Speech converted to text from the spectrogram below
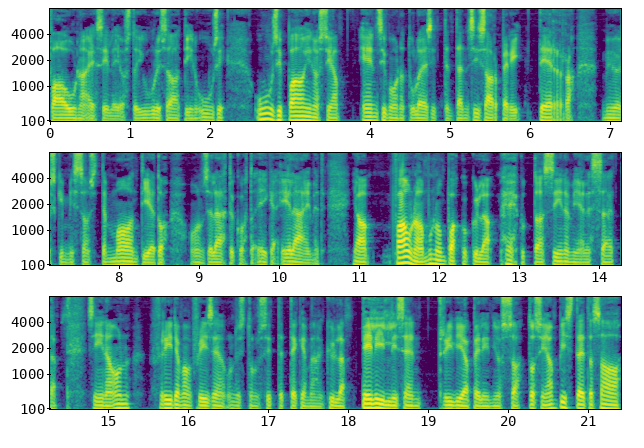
Fauna esille, josta juuri saatiin uusi, uusi painos ja ensi vuonna tulee sitten tämän sisarperi Terra myöskin, missä on sitten maantieto on se lähtökohta eikä eläimet. Ja faunaa mun on pakko kyllä hehkuttaa siinä mielessä, että siinä on Friedemann Friese onnistunut sitten tekemään kyllä pelillisen trivia-pelin, jossa tosiaan pisteitä saa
